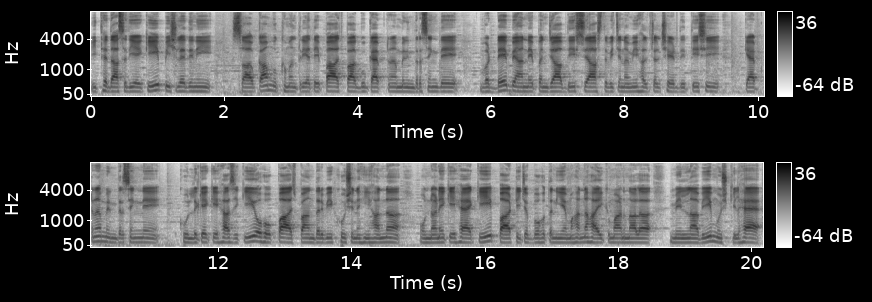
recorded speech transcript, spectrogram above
ਇੱਥੇ ਦੱਸ ਦਈਏ ਕਿ ਪਿਛਲੇ ਦਿਨੀ ਸਾਬਕਾ ਮੁੱਖ ਮੰਤਰੀ ਅਤੇ ਭਾਜਪਾ ਆਗੂ ਕੈਪਟਨ ਅਮਰਿੰਦਰ ਸਿੰਘ ਦੇ ਵੱਡੇ ਬਿਆਨ ਨੇ ਪੰਜਾਬ ਦੀ ਸਿਆਸਤ ਵਿੱਚ ਨਵੀਂ ਹਲਚਲ ਛੇੜ ਦਿੱਤੀ ਸੀ। ਕੈਪਟਨ ਅਮਰਿੰਦਰ ਸਿੰਘ ਨੇ ਖੁੱਲ੍ਹ ਕੇ ਕਿਹਾ ਸੀ ਕਿ ਉਹ ਭਾਜਪਾ ਅੰਦਰ ਵੀ ਖੁਸ਼ ਨਹੀਂ ਹਨ। ਉਹਨਾਂ ਨੇ ਕਿਹਾ ਕਿ ਪਾਰਟੀ 'ਚ ਬਹੁਤ ਨਿਯਮ ਹਨ, ਹਾਈ ਕਮਾਂਡ ਨਾਲ ਮਿਲਣਾ ਵੀ ਮੁਸ਼ਕਿਲ ਹੈ।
